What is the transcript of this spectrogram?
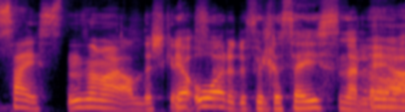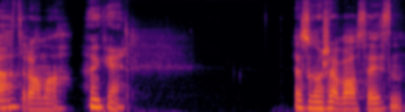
16 som var aldersgrense. Ja, året du fylte 16, eller Ja. et eller annet. Ok. Ja, så kanskje jeg var 16.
